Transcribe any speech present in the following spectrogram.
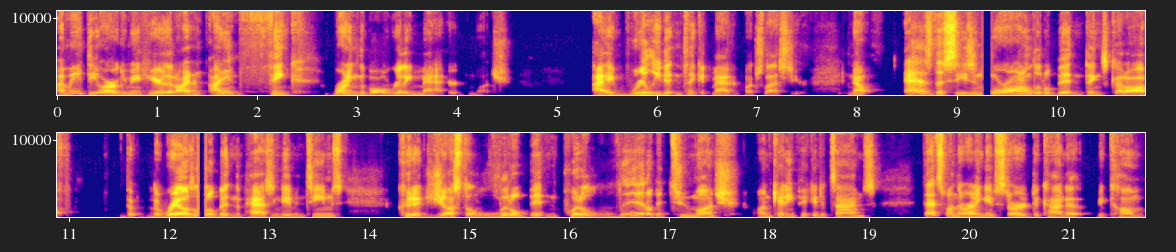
I made the argument here that I didn't I didn't think running the ball really mattered much. I really didn't think it mattered much last year. Now, as the season wore on a little bit and things got off the, the rails a little bit in the passing game, and teams could adjust a little bit and put a little bit too much on Kenny Pickett at times, that's when the running game started to kind of become a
